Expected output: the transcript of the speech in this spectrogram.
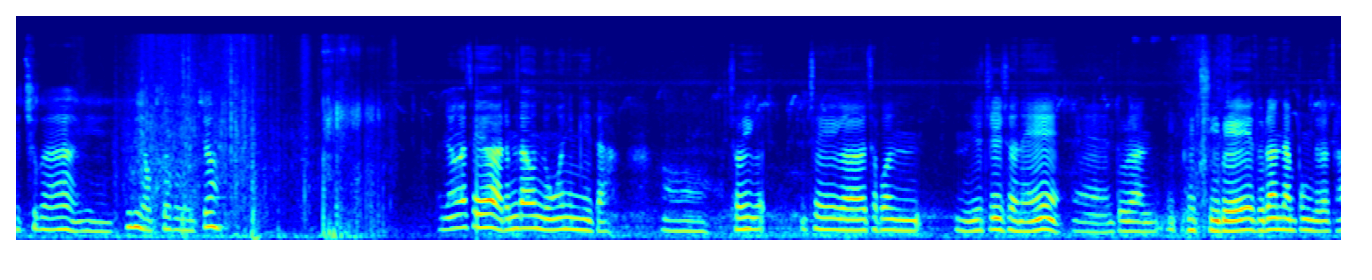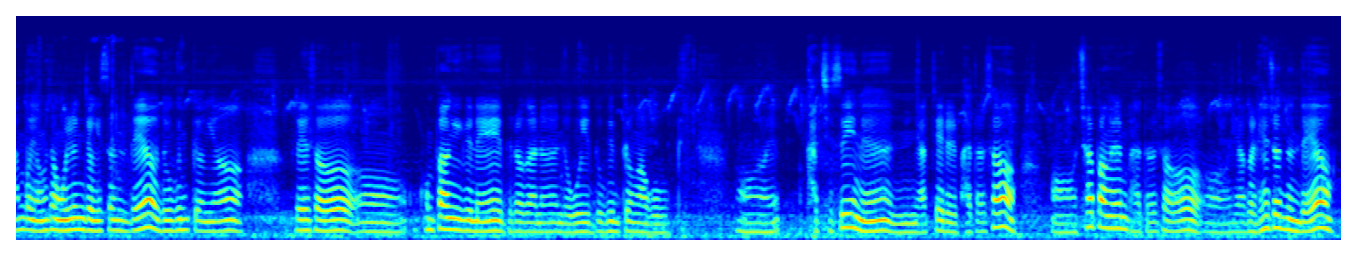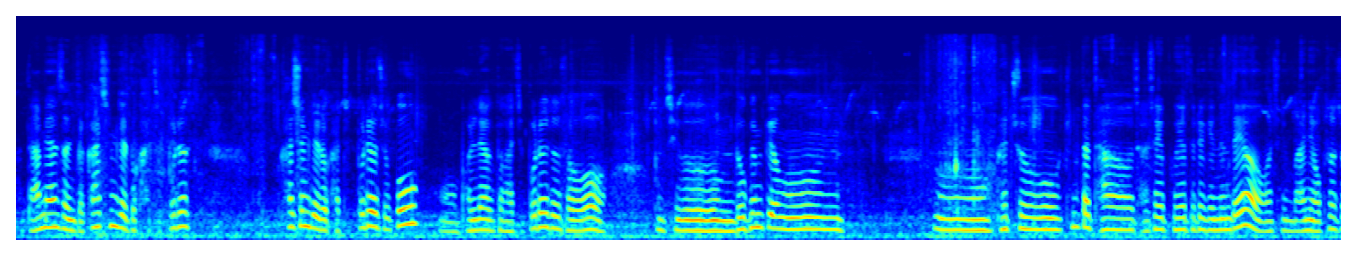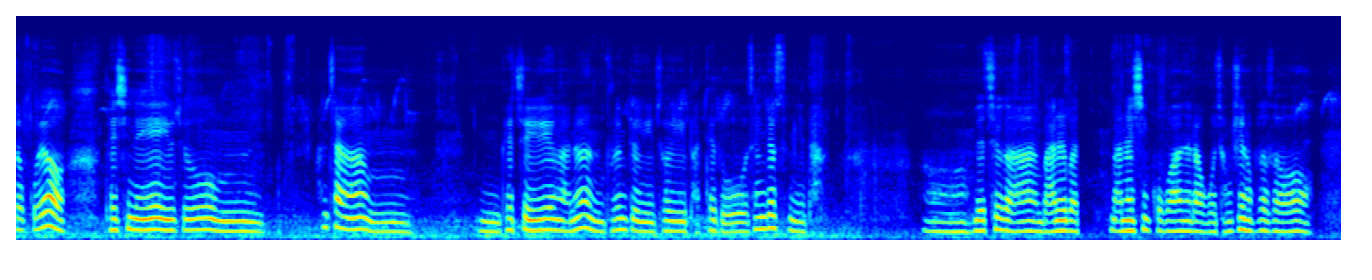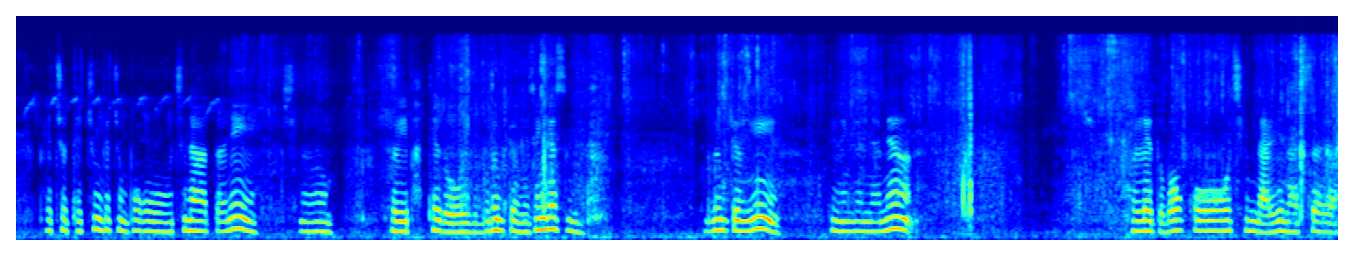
배추가 예, 힘이 없어 보이죠? 안녕하세요. 아름다운 농원입니다. 어, 저희가, 저희가 저번 음, 일주일 전에 에, 노란, 배 집에 노란 단풍 들어서 한번 영상 올린 적 있었는데요. 녹균병이요. 그래서, 어, 곰팡이균에 들어가는 오이 녹균병하고 어, 같이 쓰이는 약재를 받아서 어, 처방을 받아서 어, 약을 해줬는데요. 하면서 이제 칼슘제도 같이 뿌렸, 칼슘제도 같이 뿌려주고 어, 벌레약도 같이 뿌려줘서 지금 녹균병은 어, 배추 좀 이따 다 자세히 보여드리겠는데요. 지금 많이 없어졌고요. 대신에 요즘 음, 한참 음, 음, 배추에 유행하는 물음병이 저희 밭에도 생겼습니다. 어, 며칠간 마늘밭, 마늘 심고 뭐 하느라고 정신없어서 배추 대충대충 보고 지나갔더니 지금 저희 밭에도 이 물음병이 생겼습니다. 물음병이 어떻게 생겼냐면 벌레도 먹고 지금 난리 났어요.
